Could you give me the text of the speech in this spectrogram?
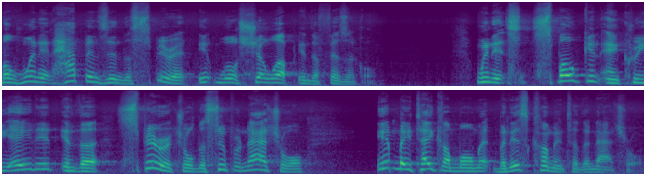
but when it happens in the spirit, it will show up in the physical. When it's spoken and created in the spiritual, the supernatural, it may take a moment, but it's coming to the natural.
